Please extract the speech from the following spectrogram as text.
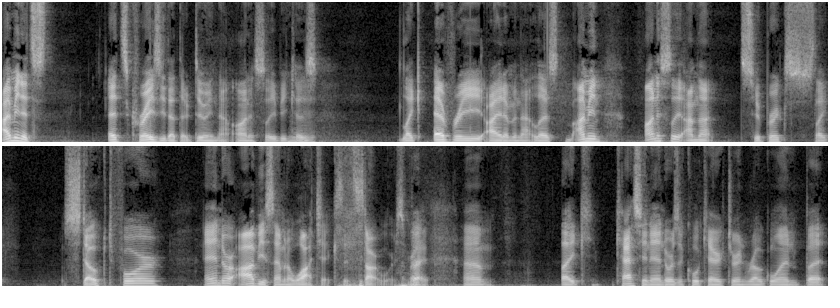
I mean it's it's crazy that they're doing that honestly because like every item in that list. I mean, honestly, I'm not super ex- like stoked for Andor. Obviously, I'm gonna watch it because it's Star Wars. But Right. um, like Cassian Andor is a cool character in Rogue One, but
